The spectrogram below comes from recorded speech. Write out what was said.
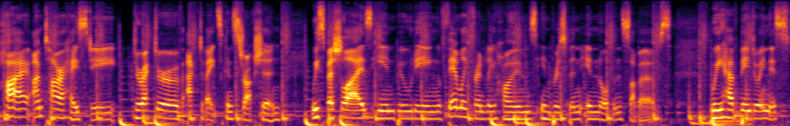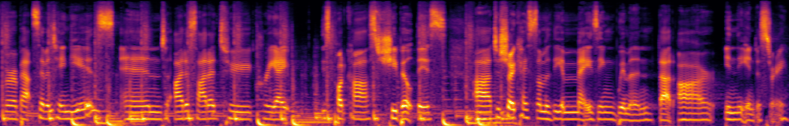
Hi, I'm Tarah Hastie, Director of Activates Construction. We specialise in building family friendly homes in Brisbane in northern suburbs. We have been doing this for about 17 years, and I decided to create this podcast, She Built This, uh, to showcase some of the amazing women that are in the industry.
